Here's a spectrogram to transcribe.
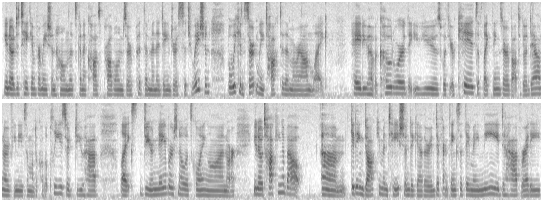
you know, to take information home that's going to cause problems or put them in a dangerous situation. But we can certainly talk to them around like hey do you have a code word that you use with your kids if like things are about to go down or if you need someone to call the police or do you have like do your neighbors know what's going on or you know talking about um, getting documentation together and different things that they may need to have ready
